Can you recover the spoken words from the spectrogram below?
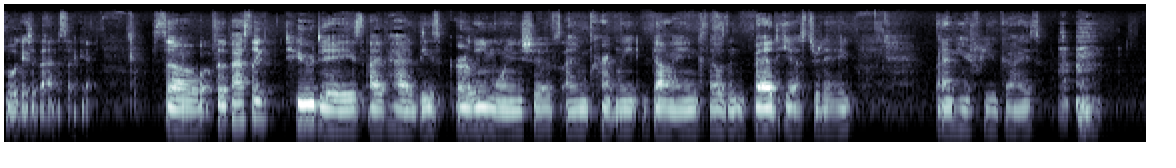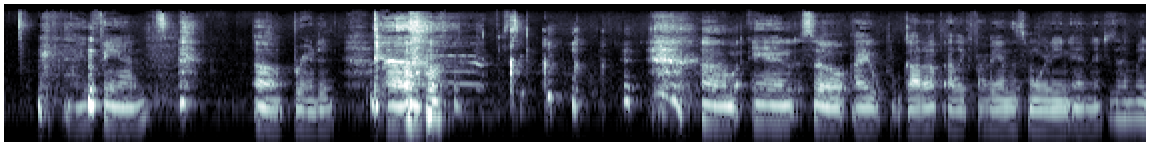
We'll get to that in a second. So, for the past like two days, I've had these early morning shifts. I am currently dying because I was in bed yesterday, but I'm here for you guys, my fans. Um, Brandon. Um, um, and so I got up at like 5 a.m. this morning, and I just had my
